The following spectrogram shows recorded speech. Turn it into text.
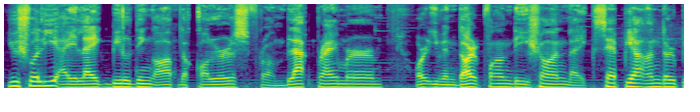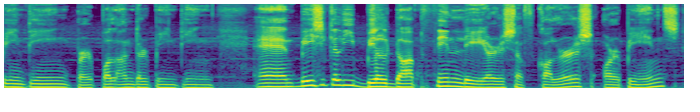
Usually, I like building up the colors from black primer or even dark foundation like sepia underpainting, purple underpainting, and basically build up thin layers of colors or paints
